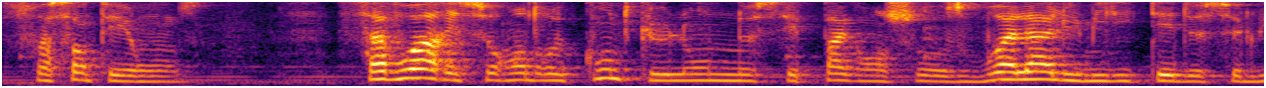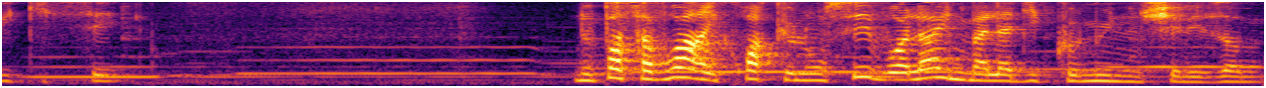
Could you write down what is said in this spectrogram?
71. Savoir et se rendre compte que l'on ne sait pas grand-chose, voilà l'humilité de celui qui sait. Ne pas savoir et croire que l'on sait, voilà une maladie commune chez les hommes.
